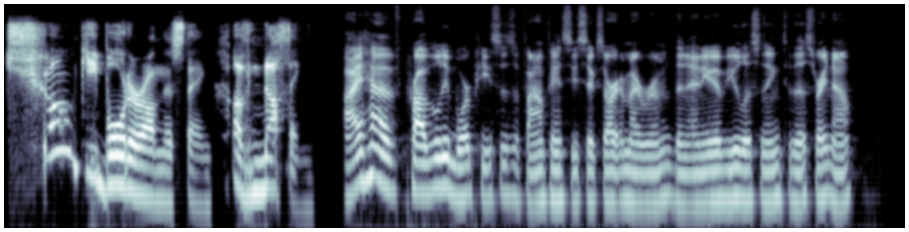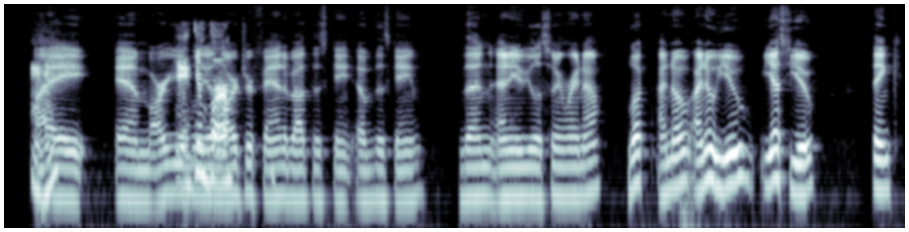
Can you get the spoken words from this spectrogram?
chunky border on this thing of nothing. I have probably more pieces of Final Fantasy VI art in my room than any of you listening to this right now. Mm-hmm. I am arguably a larger fan about this game of this game than any of you listening right now. Look, I know, I know you. Yes, you think.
